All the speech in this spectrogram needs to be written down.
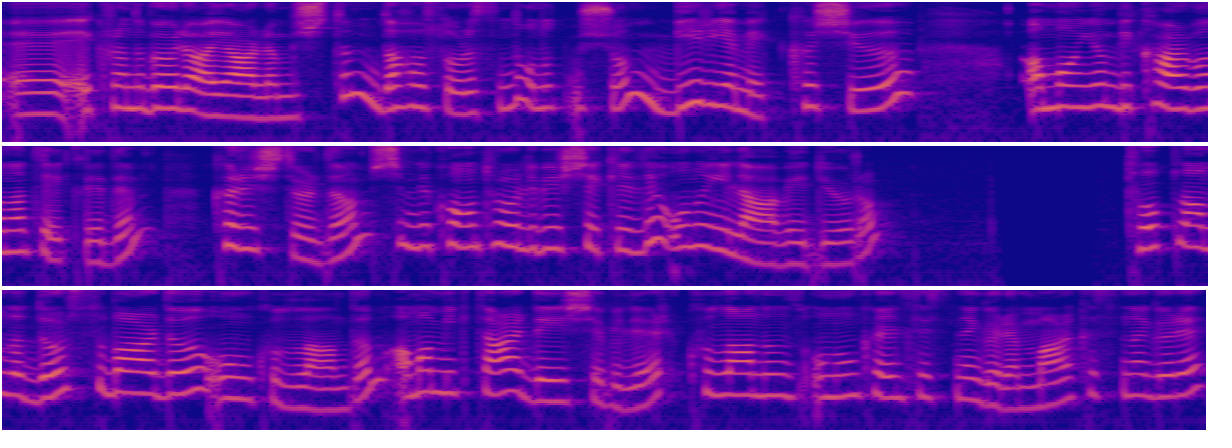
e, ekranı böyle ayarlamıştım. Daha sonrasında unutmuşum. Bir yemek kaşığı amonyum bikarbonat ekledim. Karıştırdım. Şimdi kontrollü bir şekilde unu ilave ediyorum. Toplamda 4 su bardağı un kullandım ama miktar değişebilir. Kullandığınız unun kalitesine göre, markasına göre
